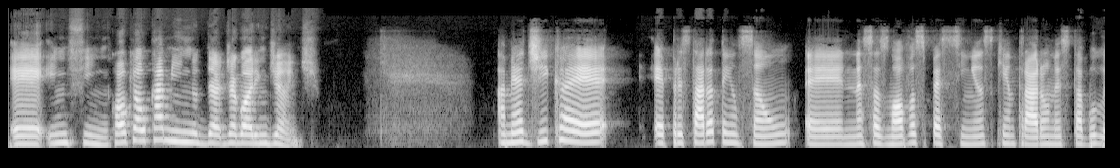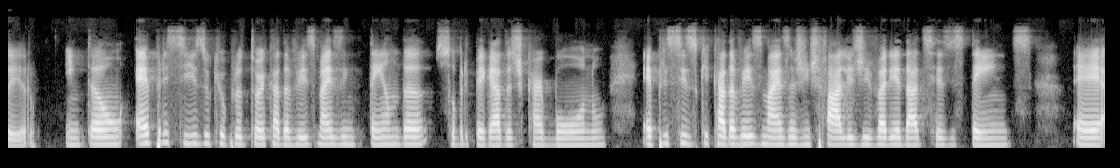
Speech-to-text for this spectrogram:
É, enfim, qual que é o caminho de, agora em diante? A minha dica é, é prestar atenção é, nessas novas pecinhas que entraram nesse tabuleiro. Então, é preciso que o produtor cada vez mais entenda sobre pegada de carbono, é preciso que cada vez mais a gente fale de variedades resistentes, é,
